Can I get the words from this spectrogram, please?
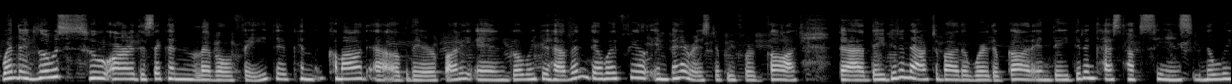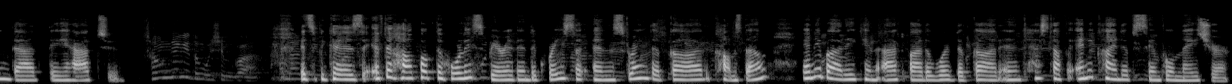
When the, those who are the second level of faith can come out uh, of their body and go into heaven, they will feel embarrassed before God that they didn't act by the word of God and they didn't cast off sins knowing that they had to. It's because if the help of the Holy Spirit and the grace and strength of God comes down, anybody can act by the word of God and cast off any kind of sinful nature.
